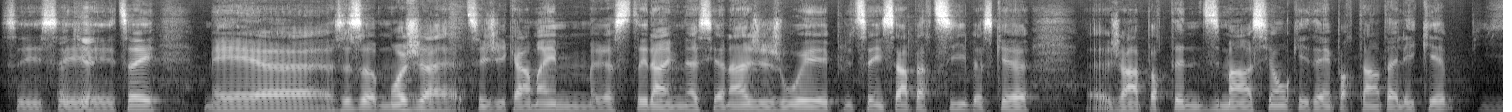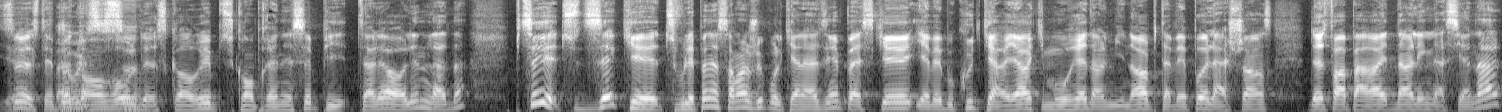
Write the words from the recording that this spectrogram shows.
C'est, mais euh, c'est ça. Moi, j'ai, quand même resté dans la Ligue nationale. J'ai joué plus de 500 parties parce que euh, j'en apportais une dimension qui était importante à l'équipe. Ça, c'était ben pas oui, ton rôle ça. de scorer, puis tu comprenais ça, puis t'allais all-in là-dedans. Puis tu sais, tu disais que tu voulais pas nécessairement jouer pour le Canadien parce qu'il y avait beaucoup de carrières qui mouraient dans le mineur, puis t'avais pas la chance de te faire paraître dans la Ligue nationale.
